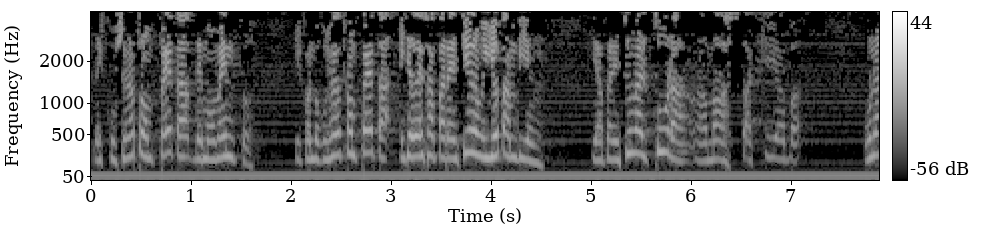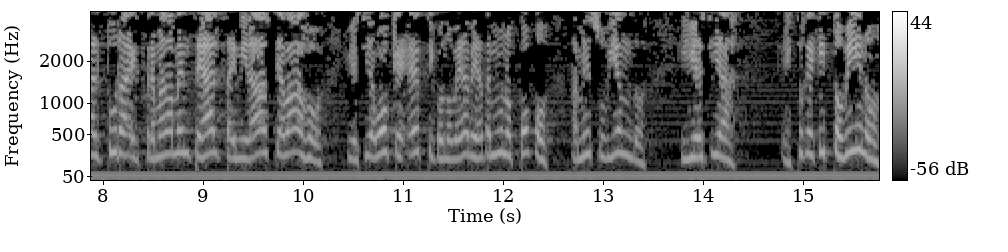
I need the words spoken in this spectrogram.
le escuché una trompeta de momento. Y cuando escuché la trompeta, ellos desaparecieron y yo también. Y apareció una altura, más aquí, una altura extremadamente alta y miraba hacia abajo y decía, vos que esto, y cuando veía, veía también unos pocos también subiendo. Y yo decía, esto que Cristo vino,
